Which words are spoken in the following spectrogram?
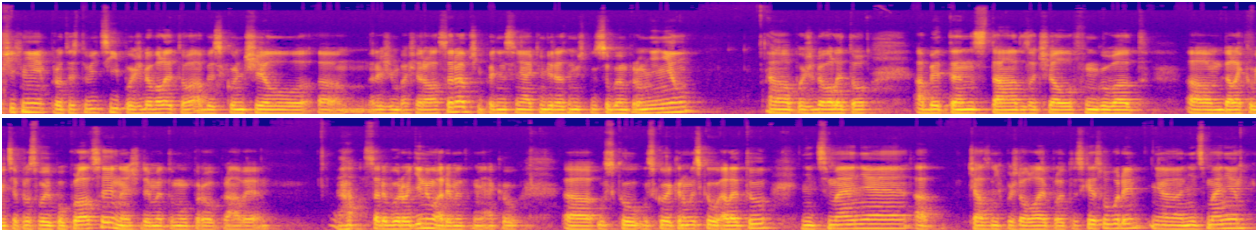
Všichni protestující požadovali to, aby skončil um, režim Bashar al-Assada, případně se nějakým výrazným způsobem proměnil. Uh, požadovali to, aby ten stát začal fungovat um, daleko více pro svoji populaci, než dejme tomu pro právě Asadovu rodinu a dejme tomu nějakou uh, úzkou, úzkou ekonomickou elitu. Nicméně, a část z nich požadovala i politické svobody, uh, nicméně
